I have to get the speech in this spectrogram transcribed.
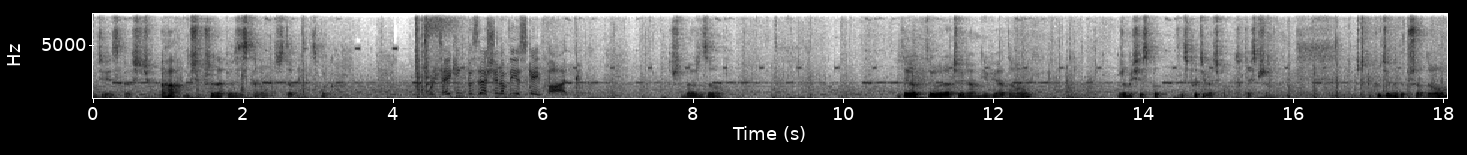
Gdzie jest gościu? Aha, muszę, muszę najpierw zeskanować. Dobra, spoko. Proszę bardzo. Tutaj od tyłu raczej nam nie wiadomo. Możemy się spo spodziewać. O, tutaj z przodu. Jeszcze pójdziemy do przodu.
